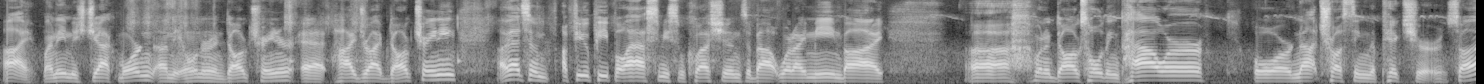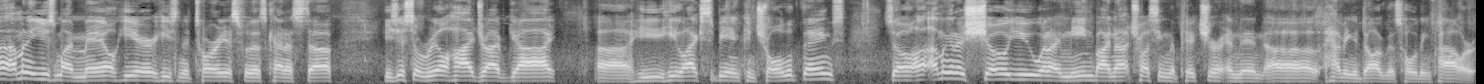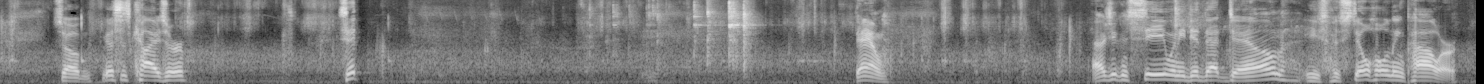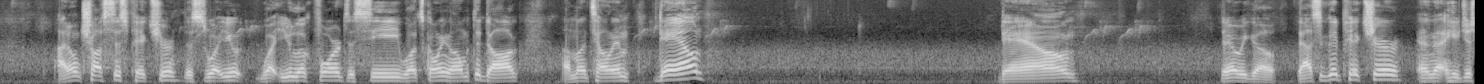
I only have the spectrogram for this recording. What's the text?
Hi, my name is Jack Morton. I'm the owner and dog trainer at High Drive Dog Training. I've had some a few people ask me some questions about what I mean by uh, when a dog's holding power or not trusting the picture. So I'm going to use my male here. He's notorious for this kind of stuff. He's just a real high drive guy. Uh, he, he likes to be in control of things. So I'm going to show you what I mean by not trusting the picture and then uh, having a dog that's holding power. So this is Kaiser. Sit. Down. As you can see, when he did that down, he's still holding power. I don't trust this picture. This is what you what you look for to see what's going on with the dog. I'm going to tell him down, down. There we go. That's a good picture, and that he just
